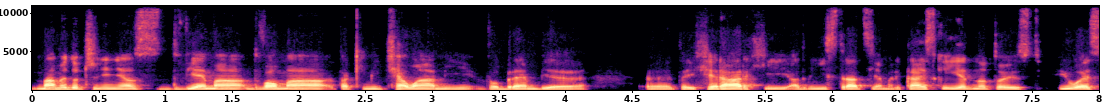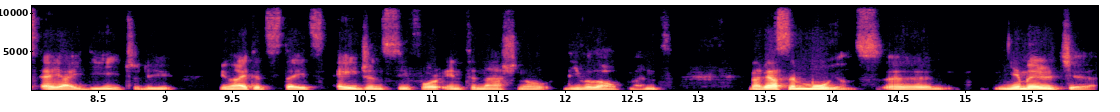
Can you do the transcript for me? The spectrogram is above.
mamy do czynienia z dwiema, dwoma takimi ciałami w obrębie e, tej hierarchii administracji amerykańskiej. Jedno to jest USAID, czyli United States Agency for International Development. Nawiasem mówiąc, e, nie mylcie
